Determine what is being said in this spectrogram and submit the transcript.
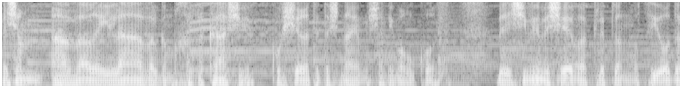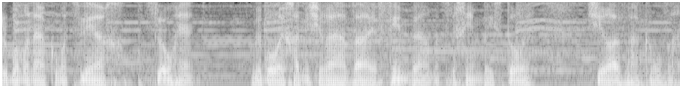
יש שם אהבה רעילה, אבל גם חזקה שקושרת את השניים לשנים ארוכות. ב-77 קלפטון מוציא עוד אלבום ענק ומצליח, Slow Hand, ובו אחד משירי האהבה היפים והמצליחים בהיסטוריה, שיר אהבה כמובן,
